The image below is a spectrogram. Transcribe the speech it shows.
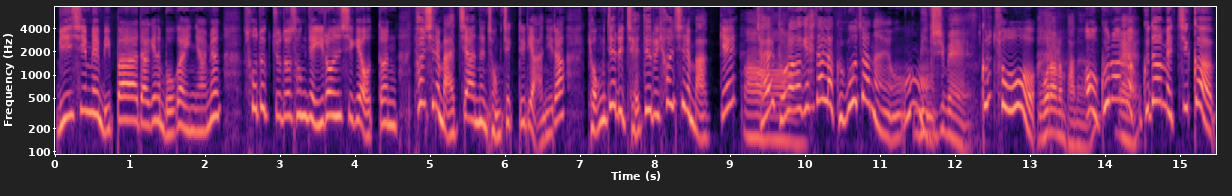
민심의 밑바닥에는 뭐가 있냐면 소득주도 성장 이런 식의 어떤 현실에 맞지 않는 정책들이 아니라 경제를 제대로 현실에 맞게 아. 잘 돌아가게 해달라 그거잖아요. 민심에 그렇죠. 원하는 반응. 어 그러면 네. 그 다음에 집값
